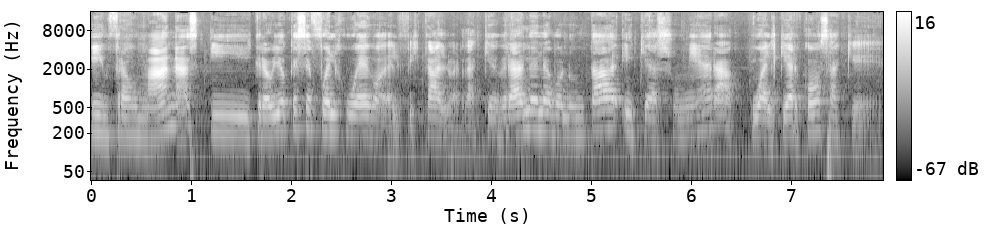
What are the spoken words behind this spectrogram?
infrahumanas y creo yo que ese fue el juego del fiscal, ¿verdad? Quebrarle la voluntad y que asumiera cualquier cosa que,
